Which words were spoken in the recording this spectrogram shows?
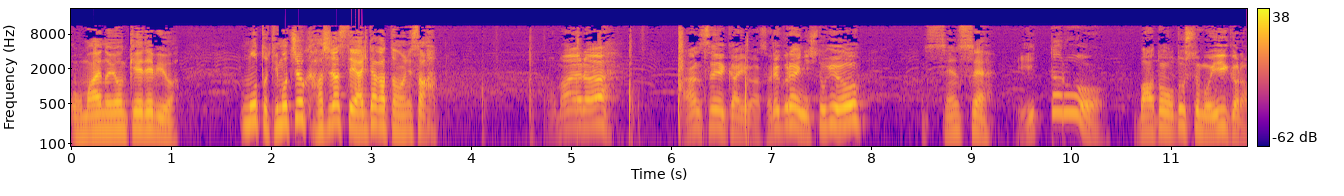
お前の 4K デビューはもっと気持ちよく走らせてやりたかったのにさ。お前ら反省会はそれぐらいにしとけよ。先生。言ったろ。うバトン落としてもいいから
